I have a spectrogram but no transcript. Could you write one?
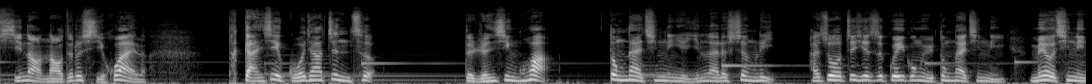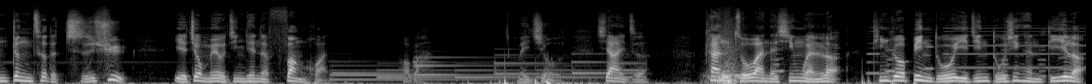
洗脑脑子都洗坏了。他感谢国家政策的人性化。动态清零也迎来了胜利，还说这些是归功于动态清零，没有清零政策的持续，也就没有今天的放缓。好吧，没救了。下一则，看昨晚的新闻了，听说病毒已经毒性很低了，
